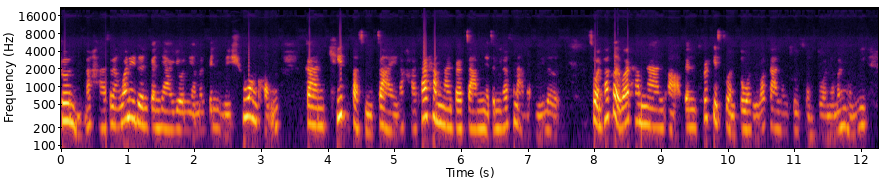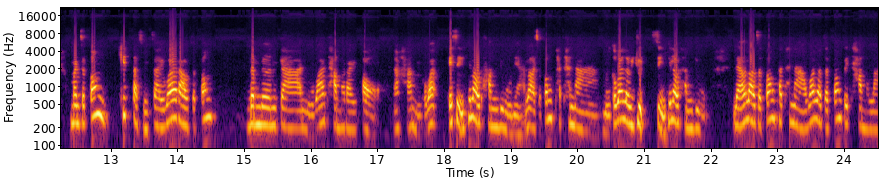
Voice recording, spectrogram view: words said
ขึ้นนะคะ แสดงว่าในเดือนกันยายนเนี่ยมันเป็นอยู่ในช่วงของการคิดตัดสินใจนะคะ ถ้าทำงานประจำเนี่ยจะมีลักษณะแบบนี้เลย ส่วนถ้าเกิดว่าทำงานเป็นธุรกิจส่วนตัวหรือว่าการลงทุนส่วนตัวเนี่ยมันเหมือนมีมันจะต้องคิดตัดสินใจว่าเราจะต้อง ดำเนินการหรือว่าทำอะไรต่อนะคะเหมือนกับว่าไอสิ่งที่เราทำอยู่เนี่ยเราอาจจะต้องพัฒนา เหมือนกับว่าเราหยุดสิ่งที่เราทำอยู่ แล้วเราจะต้องพัฒนาว่าเราจะต้องไปทำอะไร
